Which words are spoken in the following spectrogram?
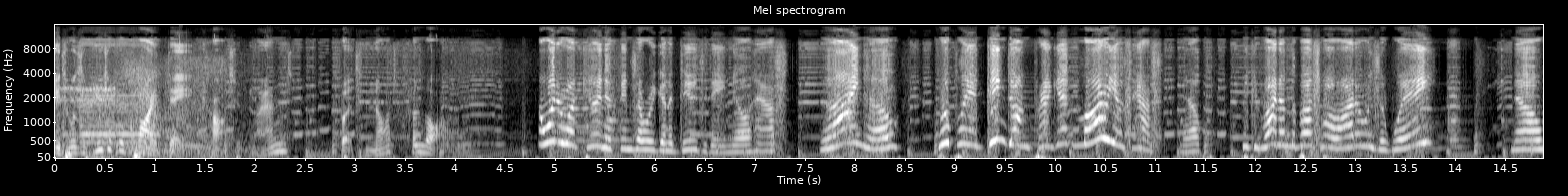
It was a beautiful quiet day in Cartoon Land, but not for long. I wonder what kind of things are we gonna do today, Milhouse? I know! We'll play a ding-dong prank at Mario's house! Nope. We can ride on the bus while Otto is away? No.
